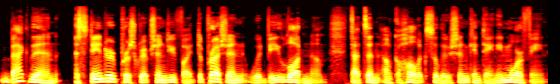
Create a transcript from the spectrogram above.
Back then, a standard prescription to fight depression would be laudanum. That's an alcoholic solution containing morphine.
